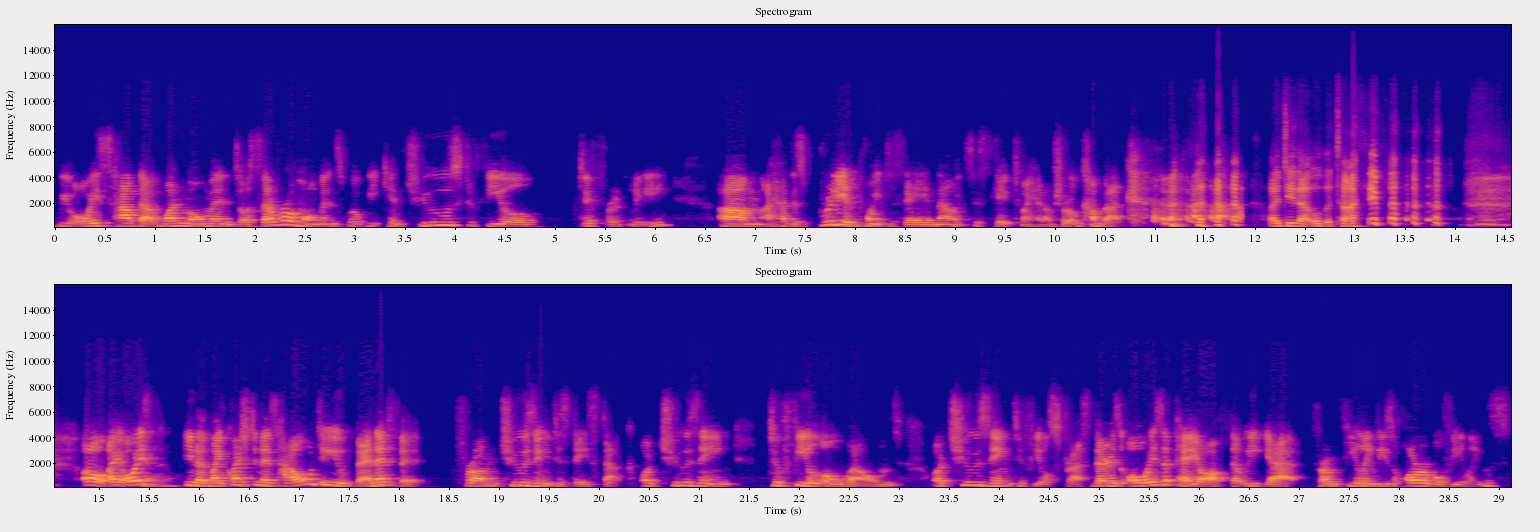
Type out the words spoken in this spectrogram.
we always have that one moment or several moments where we can choose to feel differently um, i had this brilliant point to say and now it's escaped my head. I'm sure it'll come back. I do that all the time. Oh i always yeah. you know my question is how do you benefit from choosing to stay stuck or choosing to feel overwhelmed or choosing to feel stressed? There is always a payoff that we get from feeling these horrible feelings.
